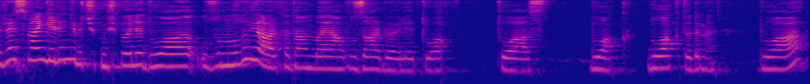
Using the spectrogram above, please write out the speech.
Resmen gelin gibi çıkmış. Böyle dua uzun olur ya arkadan bayağı uzar böyle dua. Dua. Duak. Duaktı değil mi? Dua.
